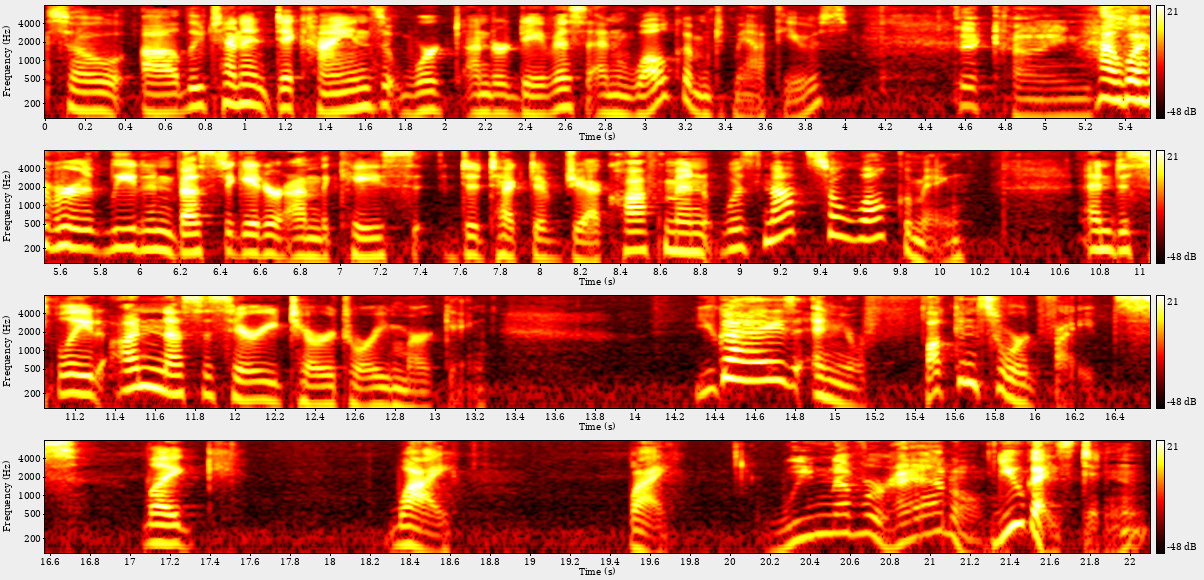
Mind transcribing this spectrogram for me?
So, uh, Lieutenant Dick Hines worked under Davis and welcomed Matthews. Dick Hines. However, lead investigator on the case, Detective Jack Hoffman, was not so welcoming and displayed unnecessary territory marking. You guys and your fucking sword fights. Like, why? Why? we never had them. You guys didn't.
